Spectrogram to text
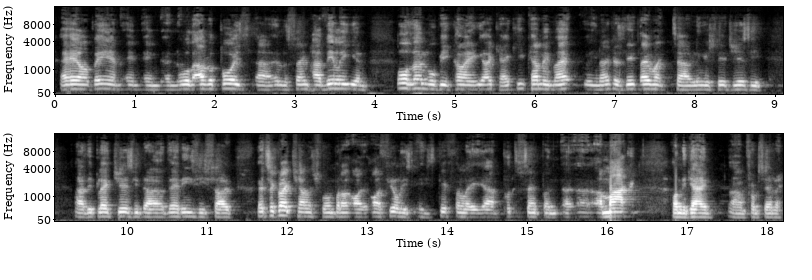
ALB and, and, and, and, all the other boys uh, in the same Havili and all of them will be going, okay, keep coming, mate, you know, because they, they won't uh, relinquish their jersey, uh, their black jersey that easy. So it's a great challenge for him, but I, I feel he's, he's definitely put the stamp uh, a mark on the game um, from Saturday.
